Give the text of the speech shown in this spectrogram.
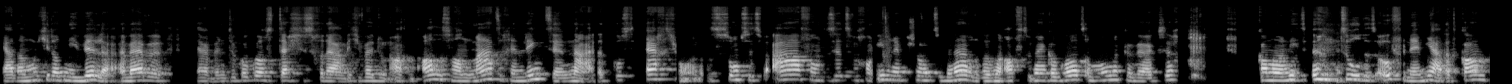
ja, dan moet je dat niet willen. En we hebben, we hebben natuurlijk ook wel eens testjes gedaan. Weet je, wij doen alles handmatig in LinkedIn. Nou, dat kost echt, jongen. Dat, soms zitten we avond, zitten we gewoon iedereen persoonlijk te benaderen. Dan af en toe denk ik ook, wat een monnikenwerk zeg. Kan nou niet een tool dit overnemen? Ja, dat kan.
